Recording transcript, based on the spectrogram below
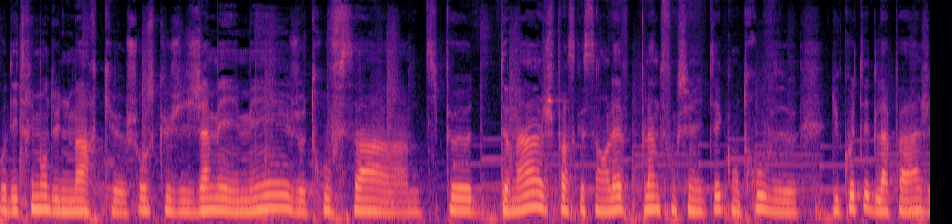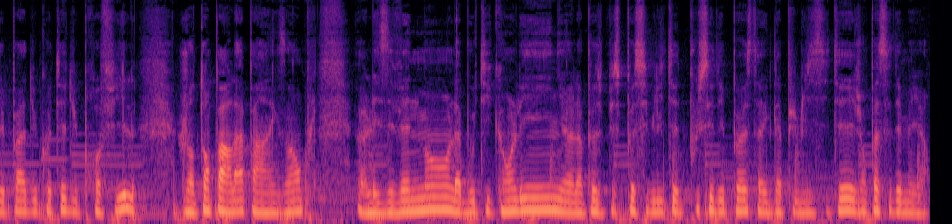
au détriment d'une marque, chose que j'ai jamais aimé. Je trouve ça un petit peu dommage parce que ça enlève plein de fonctionnalités qu'on trouve euh, du côté de la page et pas du côté du profil. J'entends par là, par exemple, les événements, la boutique en ligne, la possibilité de pousser des posts avec de la publicité, j'en passe des meilleurs.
